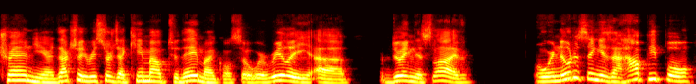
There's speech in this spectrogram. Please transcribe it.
trend here. It's actually research that came out today, Michael. So we're really uh, doing this live. What we're noticing is how people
